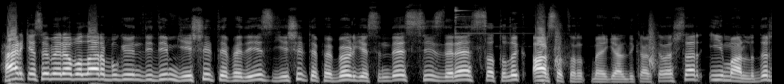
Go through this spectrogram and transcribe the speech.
Herkese merhabalar. Bugün Didim Yeşiltepe'deyiz. Yeşiltepe bölgesinde sizlere satılık arsa tanıtmaya geldik arkadaşlar. İmarlıdır.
